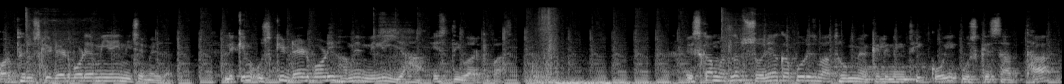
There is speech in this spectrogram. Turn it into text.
और फिर उसकी डेड बॉडी हमें यही नीचे मिल जाती। लेकिन उसकी डेड बॉडी हमें मिली यहाँ, इस दीवार के पास। इसका मतलब सोनिया कपूर इस बाथरूम में अकेली नहीं थी, कोई उसके साथ था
